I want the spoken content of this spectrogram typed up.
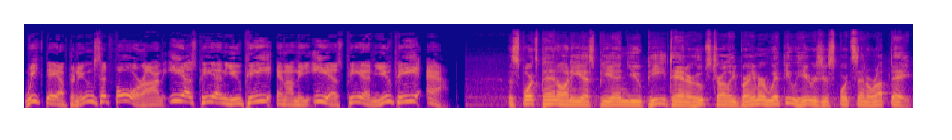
Weekday afternoons at 4 on ESPN UP and on the ESPN UP app. The Sports Pen on ESPN UP. Tanner Hoops, Charlie Bramer with you. Here is your Sports Center update.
